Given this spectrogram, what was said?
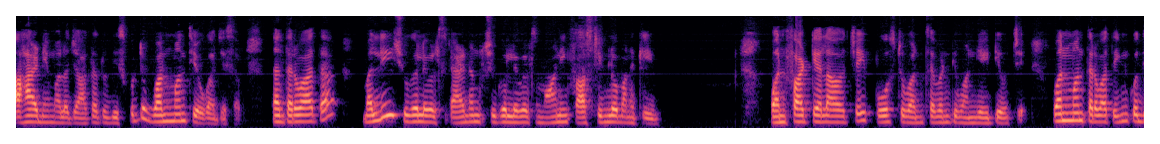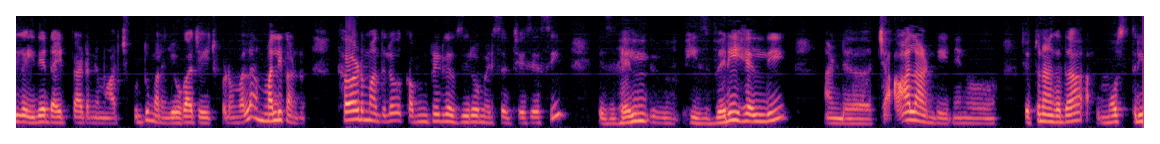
ఆహార నియమాల్లో జాగ్రత్తలు తీసుకుంటే వన్ మంత్ యోగా చేసాం దాని తర్వాత మళ్ళీ sugar levels random sugar levels morning ఫాస్టింగ్లో మనకి వన్ ఫార్టీ అలా వచ్చాయి post one seventy one eighty వచ్చాయి. వన్ మంత్ తర్వాత ఇంకొద్దిగా ఇదే డైట్ ప్యాటర్న్ మార్చుకుంటూ మనం యోగా చేయించుకోవడం వల్ల మళ్ళీ కంట్రోల్ థర్డ్ మంత్లో కంప్లీట్గా జీరో మెడిసిన్ చేసేసి is health he is very healthy and చాలా అండి. నేను చెప్తున్నాను కదా almost three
